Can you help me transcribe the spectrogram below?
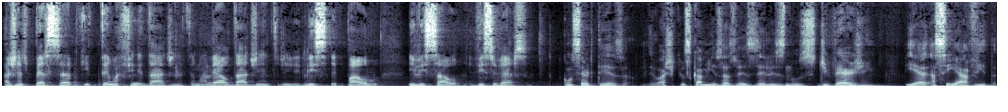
A gente percebe que tem uma afinidade, né? tem uma lealdade entre Paulo e Lissau, vice-versa. Com certeza. Eu acho que os caminhos às vezes eles nos divergem e é assim é a vida.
